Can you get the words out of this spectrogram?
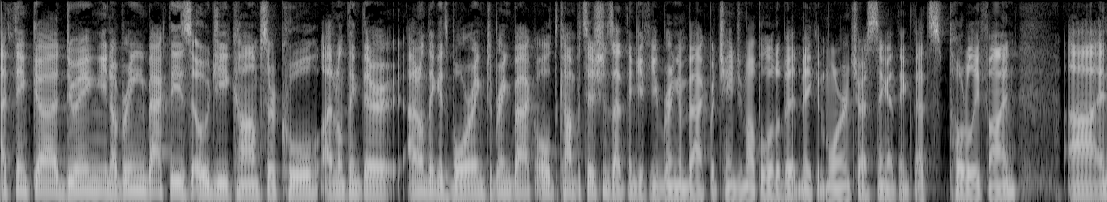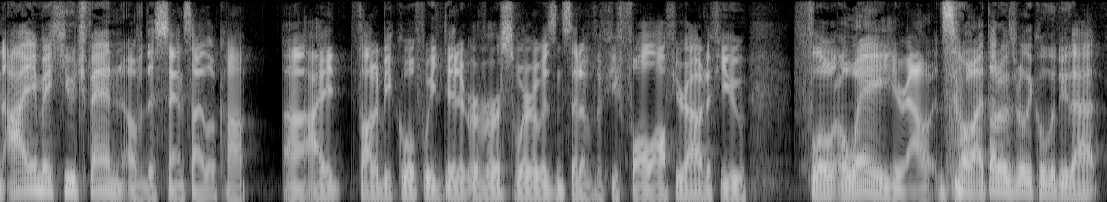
I think uh, doing you know bringing back these OG comps are cool. I don't think they're I don't think it's boring to bring back old competitions. I think if you bring them back but change them up a little bit, make it more interesting, I think that's totally fine. Uh, and I am a huge fan of this sand silo comp. Uh, I thought it'd be cool if we did it reverse, where it was instead of if you fall off, you're out. If you float away, you're out. So I thought it was really cool to do that.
